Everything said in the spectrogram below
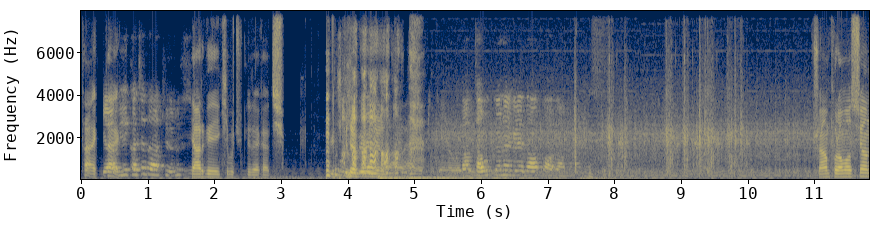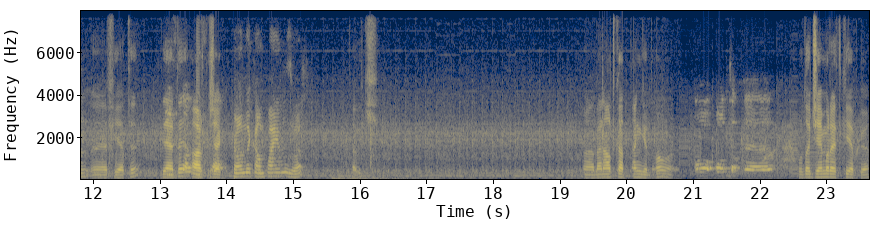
tak tak. Yargıyı kaça dağıtıyoruz? Yargıyı iki buçuk liraya kardeşim. 3 kilo bölüyor. Lan tavuk döner bile dağıtma adam. Şu an promosyon e, fiyatı. İleride Üst- artacak Şu anda kampanyamız var. tabii ki. Ha, ben alt kattan girdim ama O, o ta- e, burada jammer etki yapıyor.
